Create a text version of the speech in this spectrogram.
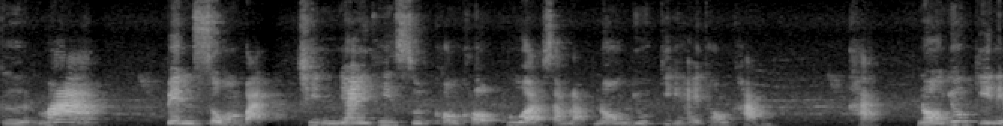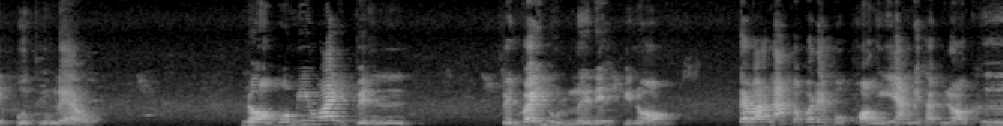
เกิดมาเป็นสมบัติชิ้นใหญ่ที่สุดของครอบครัวสำหรับน้องยูกิให้ทองคำค่ะน้องยูกิเนี่ยพูดถึงแล้วน้องบ่มีวัยเป็นเป็นวัยรุ่นเลยเด้พี่น้อง แต่ว่านางก็บ่ได้บกพร่องอีหยังเลยค่ะพี่น้องคือ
